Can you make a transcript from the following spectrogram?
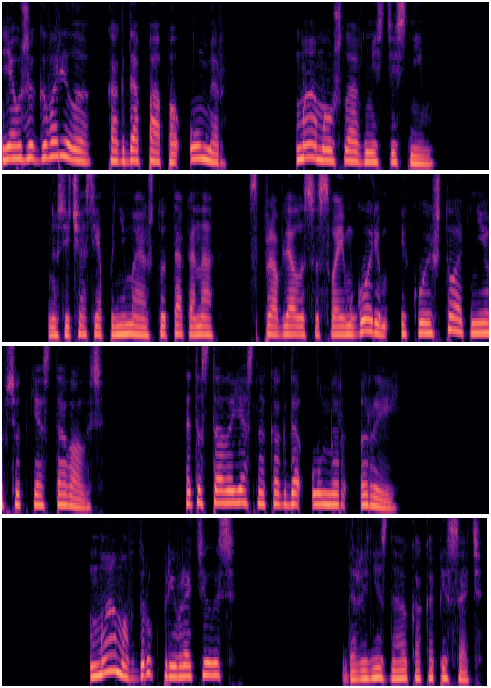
Я уже говорила, когда папа умер, мама ушла вместе с ним. Но сейчас я понимаю, что так она справлялась со своим горем, и кое-что от нее все-таки оставалось. Это стало ясно, когда умер Рэй. мама вдруг превратилась, даже не знаю, как описать,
